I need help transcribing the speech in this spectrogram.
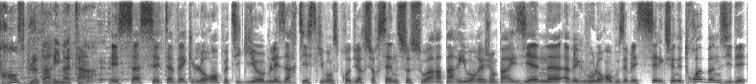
France Bleu Paris Matin. Et ça, c'est avec Laurent Petit-Guillaume, les artistes qui vont se produire sur scène ce soir à Paris ou en région parisienne. Avec vous, Laurent, vous avez sélectionné trois bonnes idées.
